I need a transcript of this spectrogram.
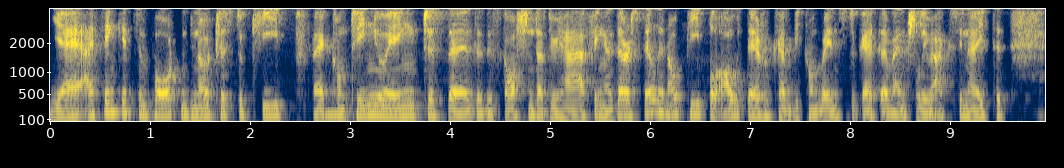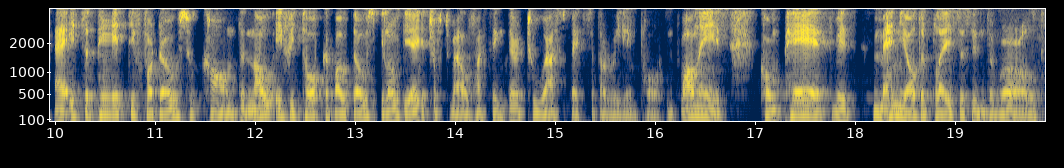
Yeah, I think it's important, you know, just to keep uh, continuing just the, the discussion that we're having. And there are still, you know, people out there who can be convinced to get eventually vaccinated. Uh, it's a pity for those who can't. And now, if we talk about those below the age of 12, I think there are two aspects that are really important. One is compared with many other places in the world,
